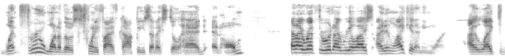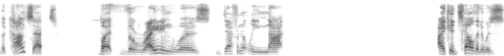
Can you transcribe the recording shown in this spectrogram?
went through one of those 25 copies that i still had at home and i read through it i realized i didn't like it anymore i liked the concept but the writing was definitely not i could tell that it was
